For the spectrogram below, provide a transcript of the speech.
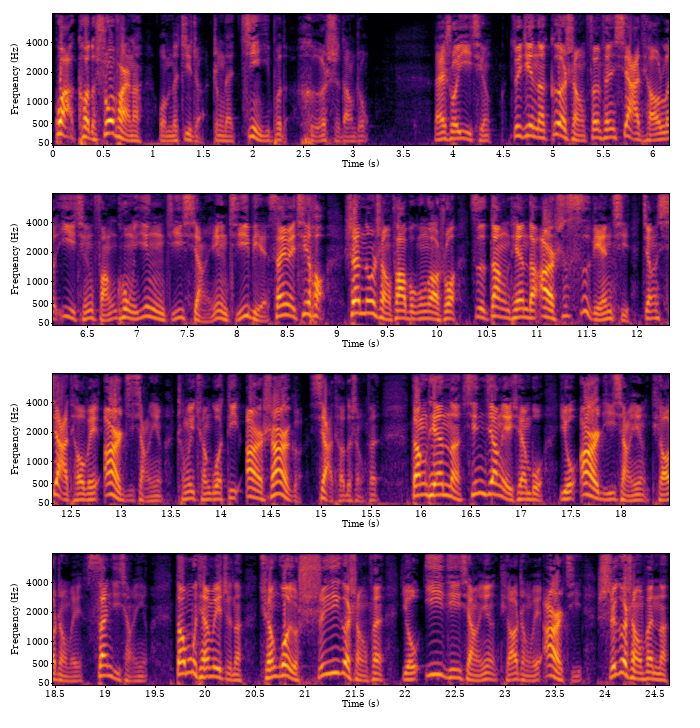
挂靠的说法呢，我们的记者正在进一步的核实当中。来说疫情，最近呢，各省纷纷下调了疫情防控应急响应级别。三月七号，山东省发布公告说，自当天的二十四点起，将下调为二级响应，成为全国第二十二个下调的省份。当天呢，新疆也宣布由二级响应调整为三级响应。到目前为止呢，全国有十一个省份由一级响应调整为二级，十个省份呢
